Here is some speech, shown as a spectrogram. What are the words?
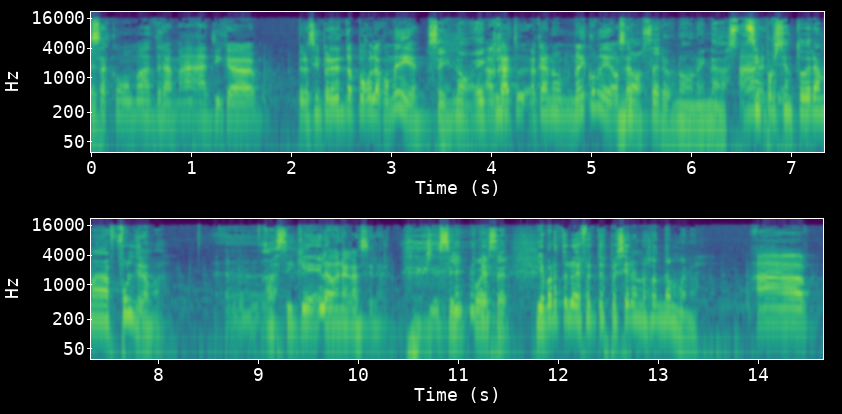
quizás como más dramáticas, pero sin perder tampoco la comedia. Sí, no, aquí- Acá, no, no hay comedia, o sea, no, cero, no, no hay nada. Ah, 100% drama, full drama. Ah, Así que... la van a cancelar. Sí, puede ser. Y aparte los efectos especiales no son tan buenos. Ah,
